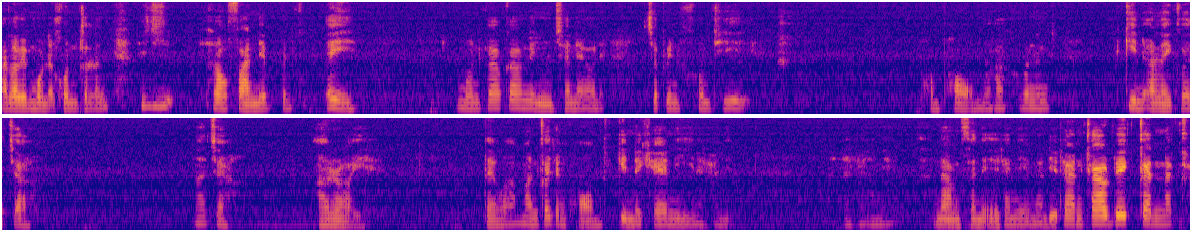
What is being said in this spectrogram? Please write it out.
อร่อยไปหมดอะคนกำลังที่เราฝันเนี่ยเป็น เอ้ยมนเก้าเก้าหนึ่งชาแนลเนี่ย จะเป็นคนที่ผอมๆนะคะ เพราะฉะนั้นกินอะไรก็จะ น่าจะอร่อย แต่ว่ามันก็ยังผอมกินได้แค่นี้นะคะเนี่ยนะคะเนี่ยนำเสนอท่านนี้นะเดี๋ยวทานข้าวด้วยกันนะค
